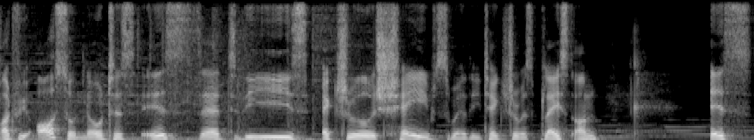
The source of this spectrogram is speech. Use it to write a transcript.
what we also notice is that these actual shapes where the texture is placed on is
